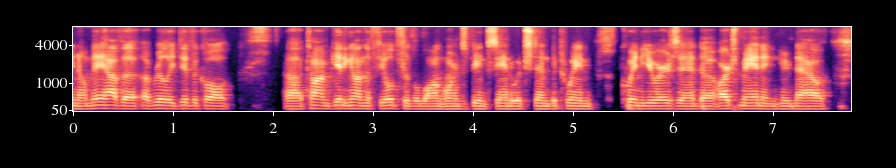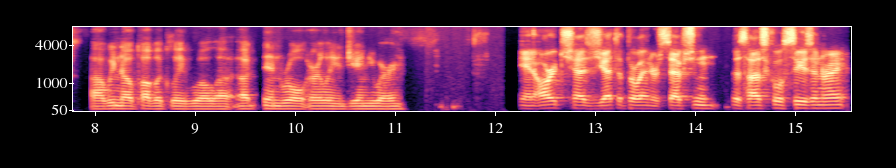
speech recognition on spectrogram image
you know may have a, a really difficult uh, time getting on the field for the Longhorns, being sandwiched in between Quinn Ewers and uh, Arch Manning, who now uh, we know publicly will uh, uh, enroll early in January. And Arch has yet to throw an interception this high school season, right?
